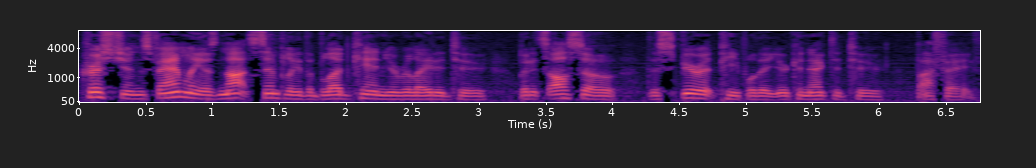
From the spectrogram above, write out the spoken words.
Christians, family is not simply the blood kin you're related to, but it's also the spirit people that you're connected to by faith.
